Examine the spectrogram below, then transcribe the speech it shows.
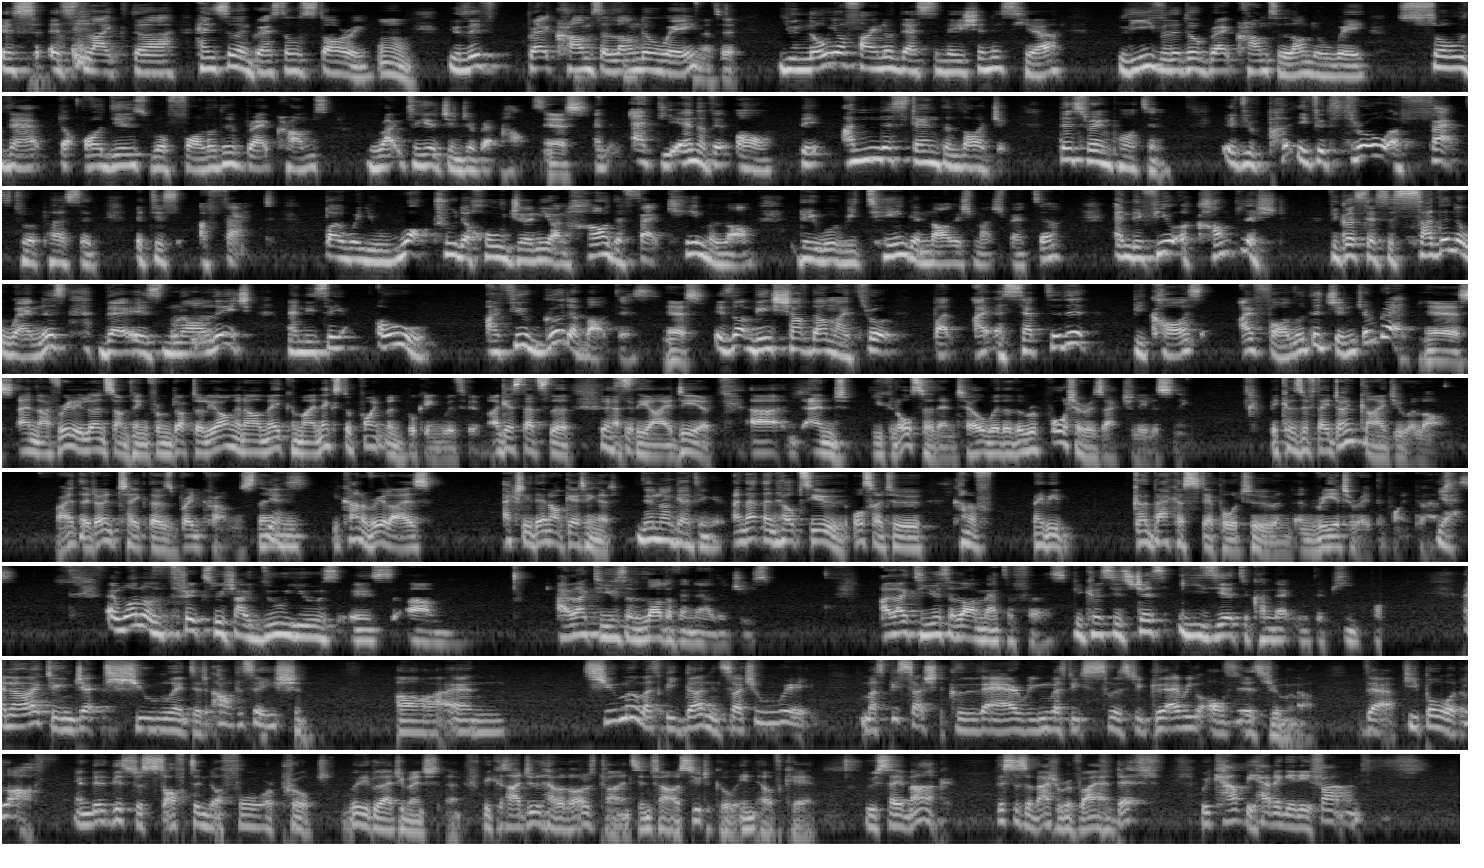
is it's like the Hansel and Gretel story. Mm. You leave breadcrumbs along the way. That's it. You know your final destination is here. Leave little breadcrumbs along the way so that the audience will follow the breadcrumbs right to your gingerbread house. Yes. And at the end of it all, they understand the logic. That's very important. If you if you throw a fact to a person, it is a fact. But when you walk through the whole journey on how the fact came along, they will retain their knowledge much better and they feel accomplished because there's a sudden awareness, there is knowledge, and they say, Oh, I feel good about this. Yes. It's not being shoved down my throat, but I accepted it because I followed the gingerbread. Yes, and I've really learned something from Dr. Leong, and I'll make my next appointment booking with him. I guess that's the that's, that's the idea, uh, and you can also then tell whether the reporter is actually listening, because if they don't guide you along, right, they don't take those breadcrumbs, then yes. you kind of realize actually they're not getting it. They're not getting it, and that then helps you also to kind of maybe go back a step or two and, and reiterate the point, perhaps. Yes. And one of the tricks which I do use is um, I like to use a lot of analogies. I like to use a lot of metaphors because it's just easier to connect with the people. And I like to inject humor into the conversation. Uh, and humor must be done in such a way, must be such glaring, must be such glaring obvious humor that people would laugh and this to softened the full approach. Really glad you mentioned that because I do have a lot of clients in pharmaceutical, in healthcare, who say, Mark, this is a matter of life and death. We can't be having any fun.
